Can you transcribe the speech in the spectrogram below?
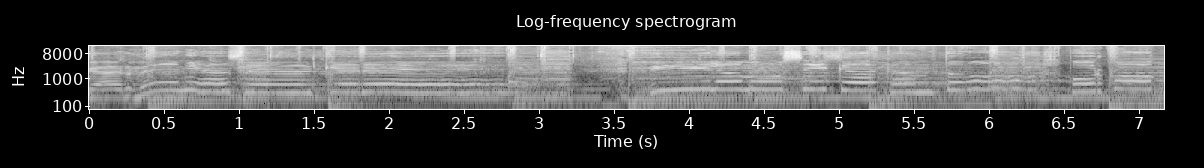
gardenias del querer. Y la música cantó por boca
